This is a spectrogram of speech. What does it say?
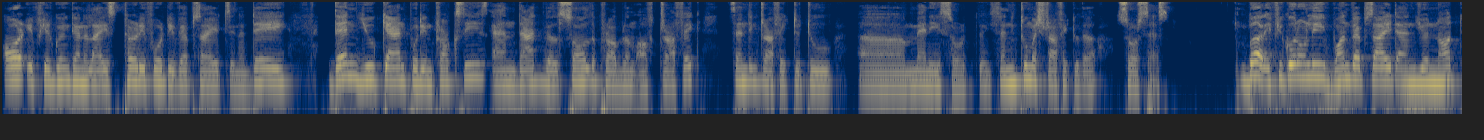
or if you're going to analyze 30 40 websites in a day then you can put in proxies and that will solve the problem of traffic sending traffic to too uh, many source sending too much traffic to the sources. But if you go only one website and you're not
